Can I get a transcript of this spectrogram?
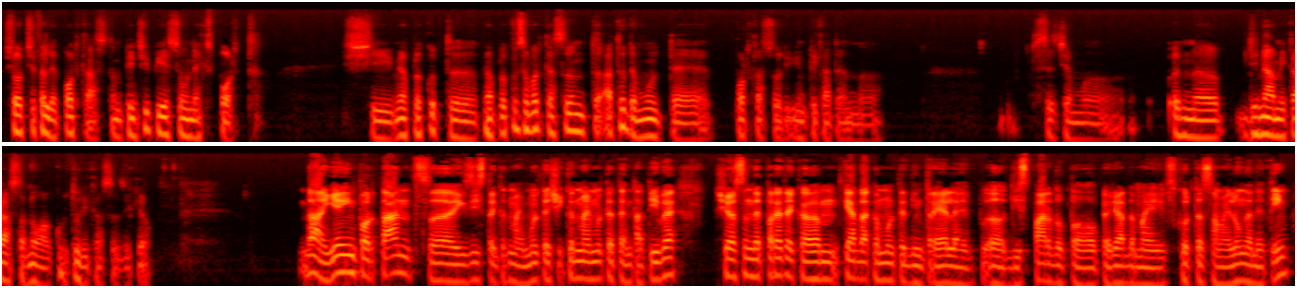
și orice fel de podcast, în principiu, este un export. Și mi-a plăcut, uh, mi-a plăcut să văd că sunt atât de multe podcasturi implicate în, uh, să zicem, uh, în dinamica asta nouă a culturii, ca să zic eu. Da, e important să existe cât mai multe și cât mai multe tentative și eu sunt de părere că chiar dacă multe dintre ele uh, dispar după o perioadă mai scurtă sau mai lungă de timp,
